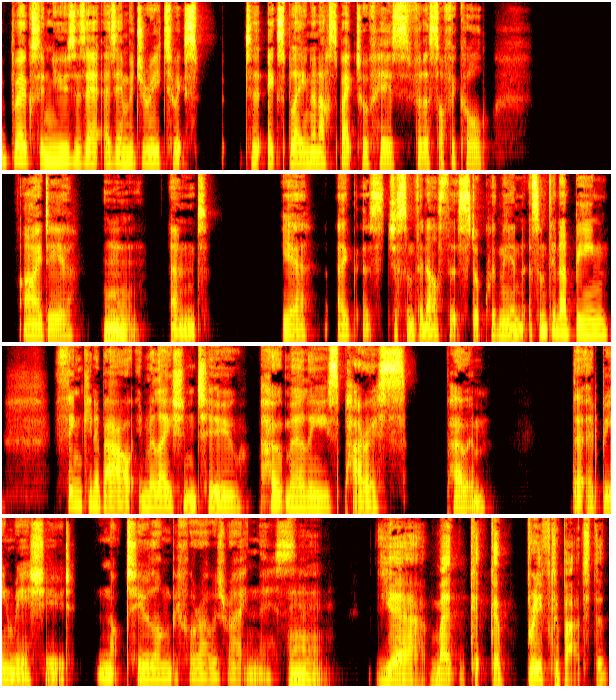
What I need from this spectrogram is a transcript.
Bergson uses it as imagery to ex- to explain an aspect of his philosophical idea, Mm. and yeah, I, it's just something else that stuck with me and something I'd been thinking about in relation to Hope Mirrlees' Paris poem that had been reissued not too long before I was writing this. Mm. Yeah, go briefly back to the,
